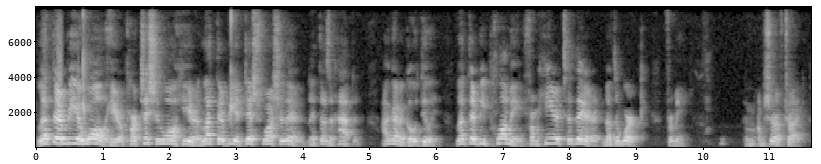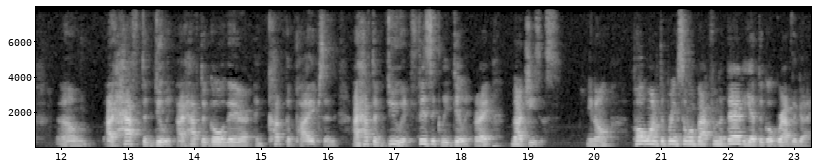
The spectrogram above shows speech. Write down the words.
let there be a wall here, a partition wall here, and let there be a dishwasher there. It doesn't happen. I got to go do it. Let there be plumbing from here to there. It doesn't work for me. I'm, I'm sure I've tried. Um, I have to do it. I have to go there and cut the pipes and I have to do it, physically do it, right? Not Jesus. You know, Paul wanted to bring someone back from the dead. He had to go grab the guy.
